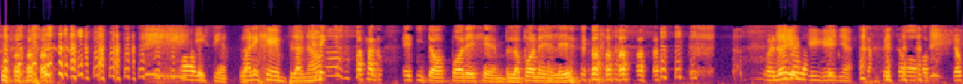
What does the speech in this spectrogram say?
y sí, por ejemplo, ¿no? por ejemplo, ponele. Bueno, esa es la Qué pero, pero,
